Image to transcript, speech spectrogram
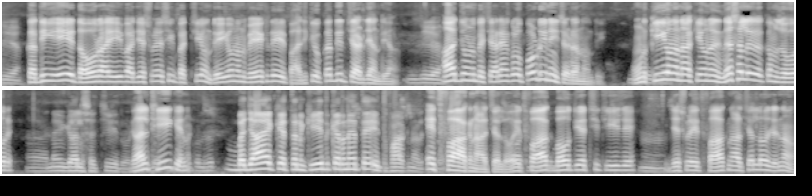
ਗਿਆ ਜੀ ਕਦੀ ਇਹ ਦੌਰ ਆਈ ਵਾ ਜਿਸ ਵੇਲੇ ਅਸੀਂ ਬੱਚੇ ਹੁੰਦੇ ਸੀ ਉਹਨਾਂ ਨੂੰ ਵੇਖਦੇ ਭੱਜ ਕੇ ਉਹ ਕਦੀ ਚੜ ਜਾਂਦੇ ਆ। ਜੀ ਅੱਜ ਹੁਣ ਵਿਚਾਰਿਆਂ ਕੋਲ ਪੌੜੀ ਨਹੀਂ ਚੜਨ ਹੁੰਦੀ ਹੁਣ ਕੀ ਉਹਨਾਂ ਨਾਲ ਕੀ ਉਹਨਾਂ ਦੀ ਨਸਲ ਕਮਜ਼ੋਰ ਹੈ ਹਾਂ, ਨਹੀਂ ਗੱਲ ਸੱਚੀ ਹੈ ਤੁਹਾਡੀ। ਗੱਲ ਠੀਕ ਹੈ ਨਾ? ਬਜਾਏ ਕਿ ਤਨਕੀਦ ਕਰਨੇ ਤੇ ਇਤਫਾਕ ਨਾਲ ਇਤਫਾਕ ਨਾਲ ਚੱਲੋ। ਇਤਫਾਕ ਬਹੁਤ ਹੀ ਅੱਛੀ ਚੀਜ਼ ਹੈ। ਜਿਸ ਵੇਲੇ ਇਤਫਾਕ ਨਾਲ ਚੱਲੋ ਜੇ ਨਾ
